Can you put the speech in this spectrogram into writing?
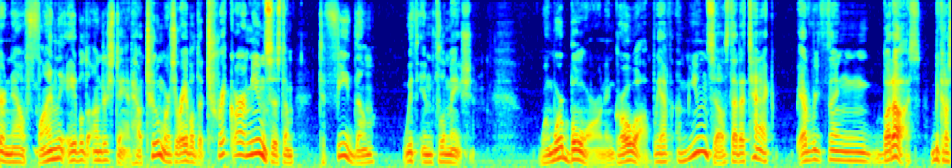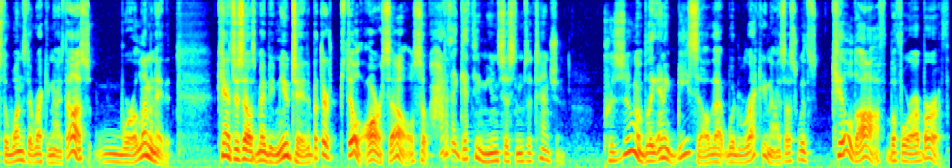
are now finally able to understand how tumors are able to trick our immune system to feed them with inflammation. When we're born and grow up, we have immune cells that attack everything but us, because the ones that recognized us were eliminated. Cancer cells may be mutated, but they're still our cells, so how do they get the immune system's attention? Presumably any B cell that would recognize us was killed off before our birth.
